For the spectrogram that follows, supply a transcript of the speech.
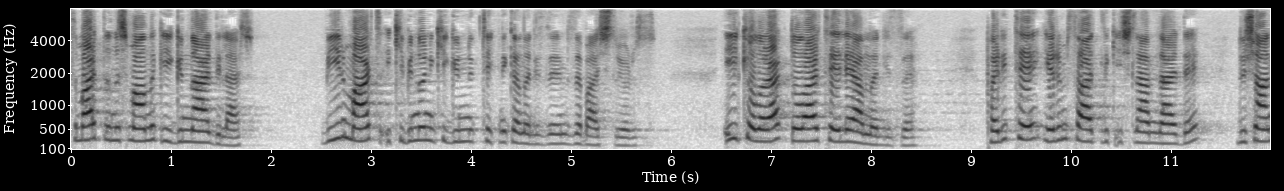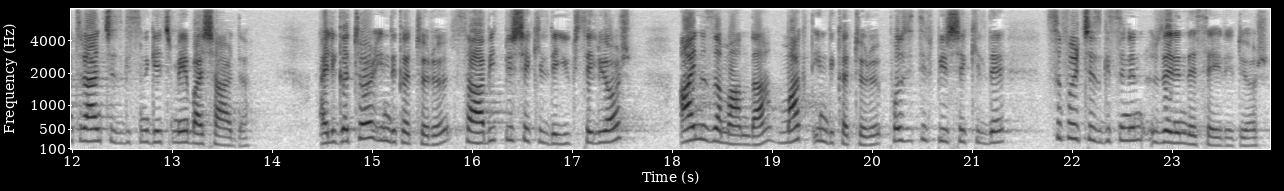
Smart Danışmanlık iyi günler diler. 1 Mart 2012 günlük teknik analizlerimize başlıyoruz. İlk olarak dolar TL analizi. Parite yarım saatlik işlemlerde düşen trend çizgisini geçmeyi başardı. Aligatör indikatörü sabit bir şekilde yükseliyor. Aynı zamanda MACD indikatörü pozitif bir şekilde sıfır çizgisinin üzerinde seyrediyor.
